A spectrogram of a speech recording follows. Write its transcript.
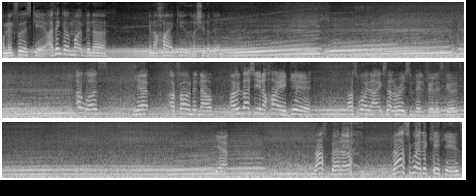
I'm in first gear. I think I might have been a in a higher gear than I should have been. I was. Yep, I found it now. I was actually in a higher gear. That's why that acceleration didn't feel as good. Yep. That's better. That's where the kick is.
